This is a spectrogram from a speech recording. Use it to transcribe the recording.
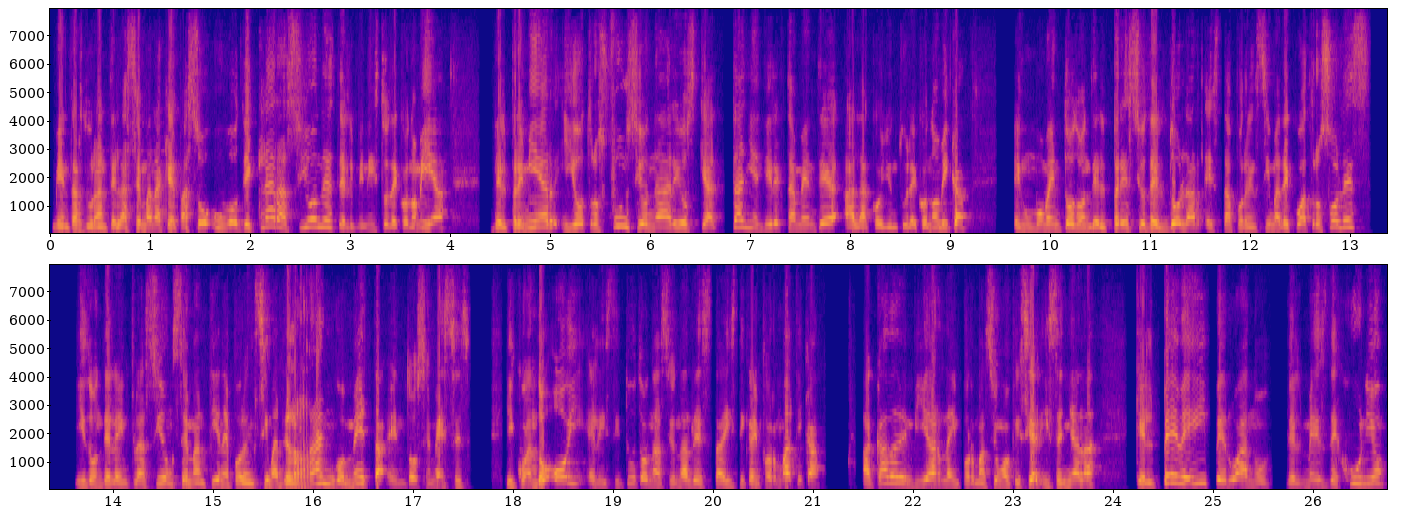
mientras durante la semana que pasó hubo declaraciones del ministro de Economía, del Premier y otros funcionarios que atañen directamente a la coyuntura económica en un momento donde el precio del dólar está por encima de cuatro soles y donde la inflación se mantiene por encima del rango meta en 12 meses, y cuando hoy el Instituto Nacional de Estadística e Informática acaba de enviar la información oficial y señala que el PBI peruano del mes de junio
